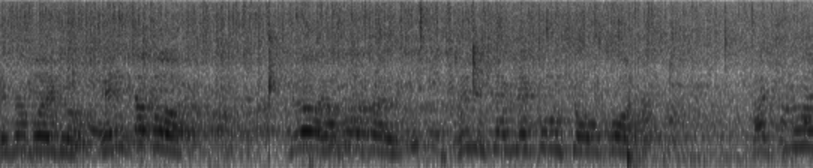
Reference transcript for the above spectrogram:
Перед тобой иду. Перед тобой. Все, работаю. Вылез огняком, ушел уход. Очнул.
